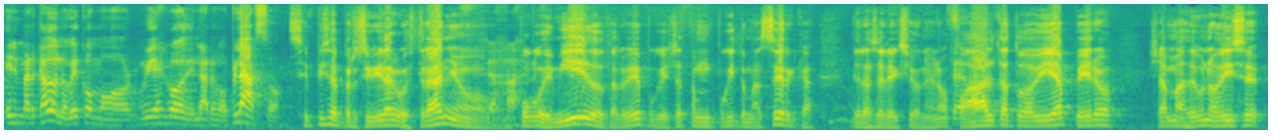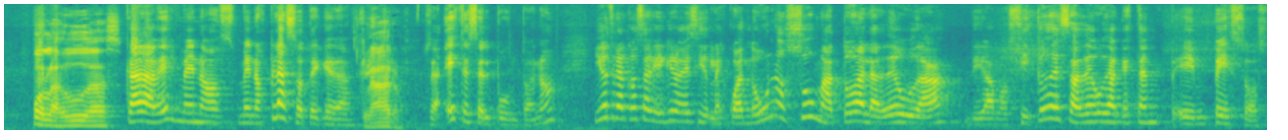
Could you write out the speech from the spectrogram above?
El mercado lo ve como riesgo de largo plazo. Se empieza a percibir algo extraño, Claro. un poco de miedo tal vez, porque ya estamos un poquito más cerca de las elecciones, ¿no? Claro. Falta todavía, pero ya más de uno dice, por las dudas, Cada vez menos, menos plazo te queda. claro. O sea, este es el punto, ¿no? Y otra cosa que quiero decirles, cuando uno suma toda la deuda, digamos, si toda esa deuda que está en, en pesos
